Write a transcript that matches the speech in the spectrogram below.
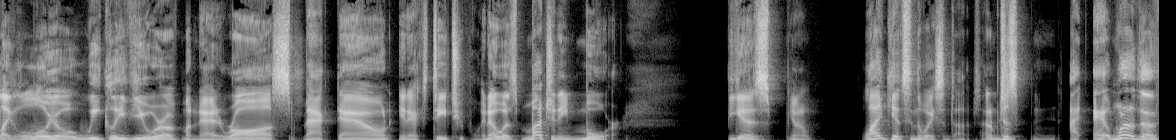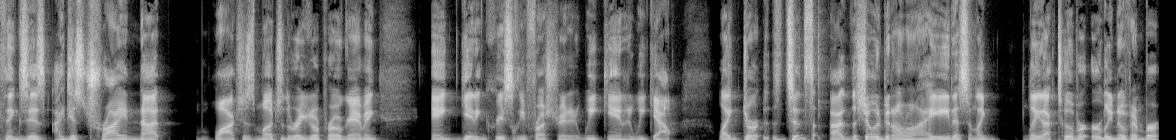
like loyal weekly viewer of Monday Night Raw, SmackDown, NXT 2.0 as much anymore because you know life gets in the way sometimes, and I'm just I, one of the other things is I just try and not watch as much of the regular programming and get increasingly frustrated week in and week out. Like dur- since uh, the show had been on a hiatus in like late October, early November,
